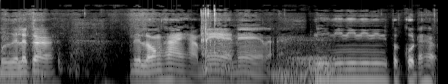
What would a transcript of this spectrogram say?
มือแล้วก็ ได้ร้องไห้หาแม่แน่น่ะนี่นี่นี่นี่นี่ปรากฏนะครับ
